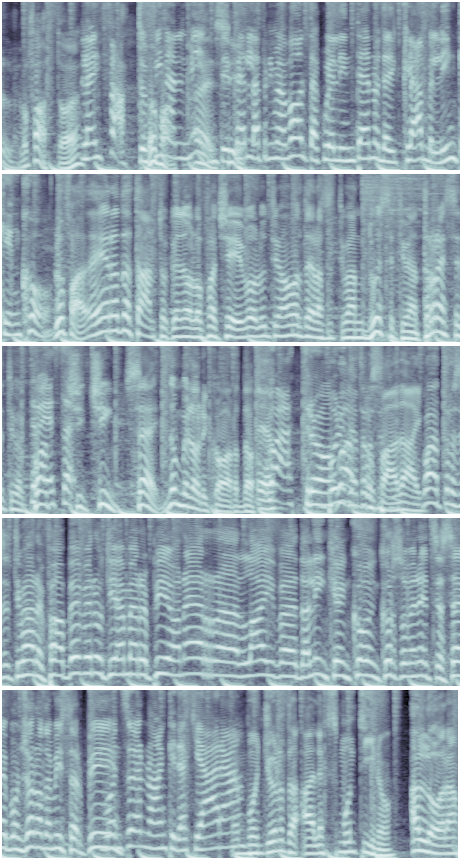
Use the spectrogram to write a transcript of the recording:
L'ho fatto, eh? L'hai fatto L'ho finalmente fatto, eh, sì. per la prima volta qui all'interno del club Link Co. L'ho fatto, era da tanto che non lo facevo. L'ultima volta era settimana, due settimane, tre settimane, Tre, quattro, se- cinque, sei, non me lo ricordo. Quattro. Quattro tempo fa, dai. Quattro settimane fa, benvenuti a MRP On Air live da Link Co in Corso Venezia 6. Buongiorno da Mr. P. Buongiorno anche da Chiara. Un buongiorno da Alex Montino. Allora,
